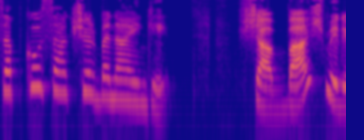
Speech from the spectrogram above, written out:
सबको साक्षर बनाएँगे। शाबाश मेरे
